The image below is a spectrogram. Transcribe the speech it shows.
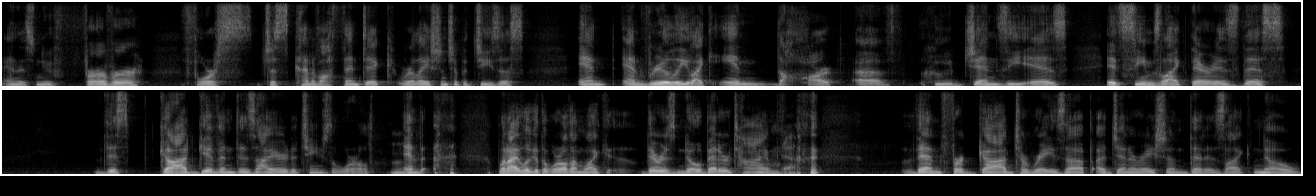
and this new fervor for just kind of authentic relationship with Jesus and and really like in the heart of who Gen Z is, it seems like there is this this God-given desire to change the world. Hmm. And when I look at the world, I'm like there is no better time Yeah. than for God to raise up a generation that is like, no,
